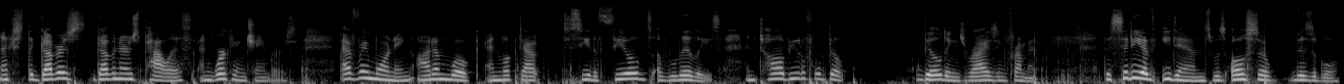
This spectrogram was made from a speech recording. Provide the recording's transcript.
next to the governor's, governor's palace and working chambers. Every morning, Autumn woke and looked out to see the fields of lilies and tall, beautiful built buildings rising from it. The city of Edens was also visible,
